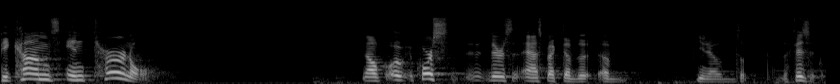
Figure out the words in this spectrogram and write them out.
becomes internal. Now, of course, there's an aspect of the, of, you know, the, the physical.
